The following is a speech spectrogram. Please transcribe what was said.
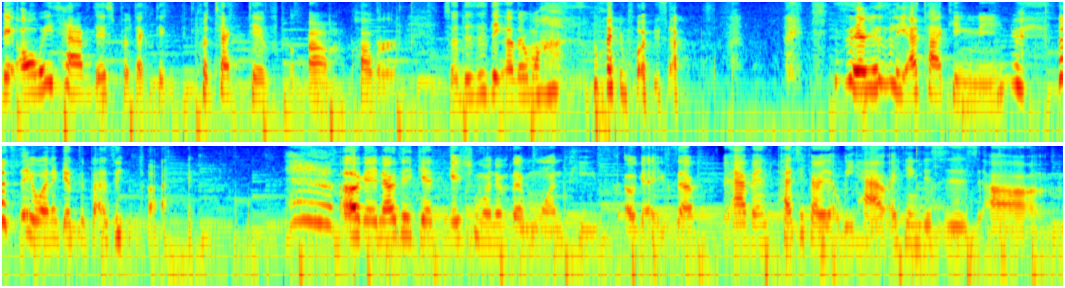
they always have this protective protective um, cover. So this is the other one. my boys are seriously attacking me. because they want to get the pacifier okay, now they get each one of them one piece. Okay, so Avent pacifier that we have, I think this is um,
